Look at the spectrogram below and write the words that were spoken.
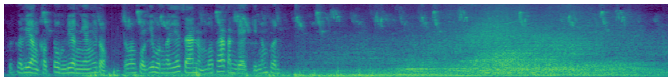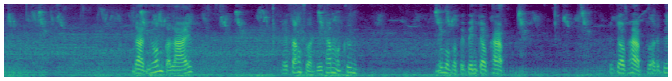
เพิ่นก็เลี้ยงข้าวต้มเลี้ยงหยังนี่ดอก แต่ว่าพวกยี่บนกับยายซานน่ะบ่พากันแบกกินน้ำเพิ่นดาดโน้มก็หลายไปฟังสวดวิธรรมมาขึ้นนี่บอกก็ไปเป็นเจ้าภาพ เป็นเจ้าภาพสวดวิ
